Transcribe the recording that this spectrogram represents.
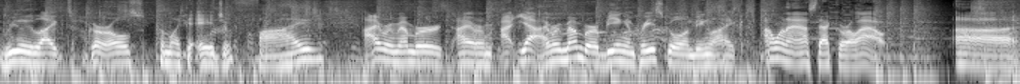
really liked girls from like the age of 5. I remember I, rem- I yeah, I remember being in preschool and being like, I want to ask that girl out. Uh,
